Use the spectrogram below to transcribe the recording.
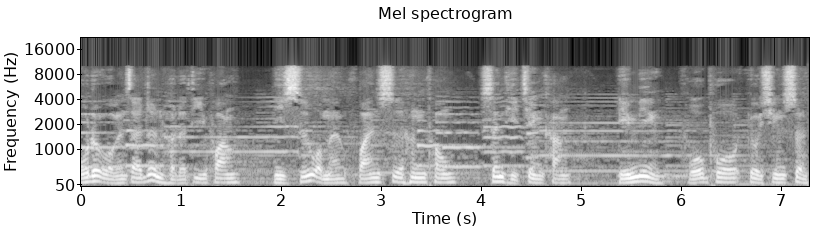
无论我们在任何的地方，你使我们凡事亨通，身体健康，灵命活泼又兴盛，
